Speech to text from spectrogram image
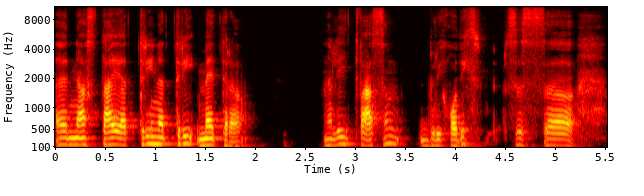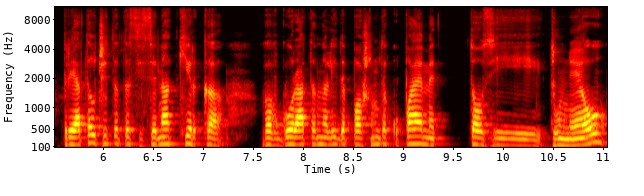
една стая 3 на 3 метра. Нали, това съм, дори ходих с, с а, приятелчетата си с една кирка в гората, нали, да почнем да копаеме този тунел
